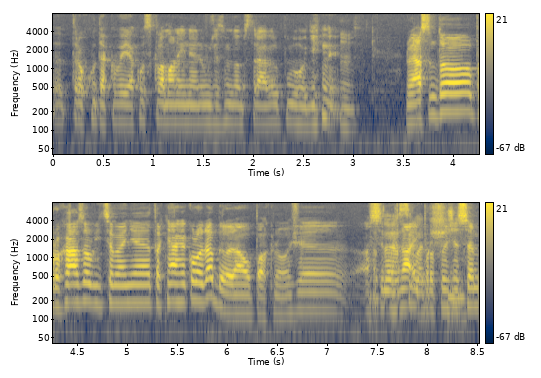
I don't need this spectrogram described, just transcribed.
eh, trochu takový jako zklamaný, nejenom, že jsem tam strávil půl hodiny. Hmm. No já jsem to procházel víceméně tak nějak jako ledabile naopak, no, že asi možná asi i proto, že jsem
